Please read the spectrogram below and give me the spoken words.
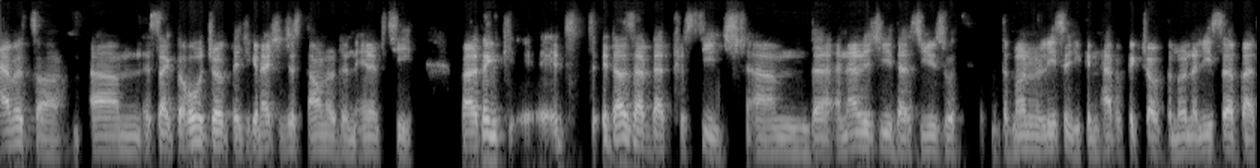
avatar. Um, it's like the whole joke that you can actually just download an NFT. But I think it it does have that prestige. Um, the analogy that's used with the Mona Lisa, you can have a picture of the Mona Lisa, but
